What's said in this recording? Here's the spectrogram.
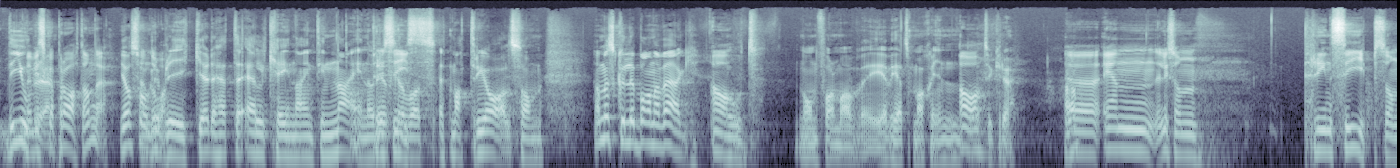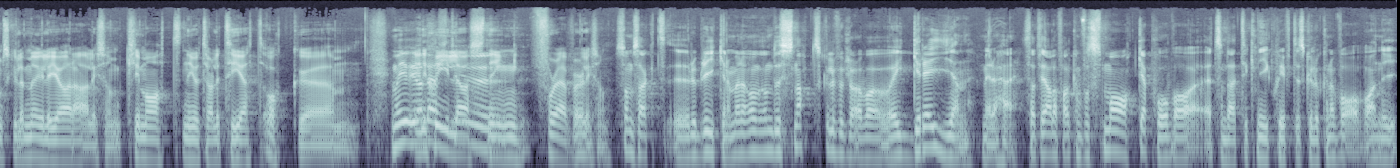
Det gjorde men vi ska det. prata om det. Jag såg ändå. rubriker, det hette LK99 och det ska Precis. vara ett, ett material som ja, men skulle bana väg Ja. mot någon form av evighetsmaskin, Ja. då, tycker du? Ja. Eh, En liksom, princip som skulle möjliggöra liksom, klimatneutralitet och eh, Men jag, jag energilösning Ju, forever. Liksom. som sagt, eh, rubrikerna, men om, om du snabbt skulle förklara vad, vad är grejen med det här? Så att vi i alla fall kan få smaka på vad ett sånt här teknikskifte skulle kunna vara, vad en ny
